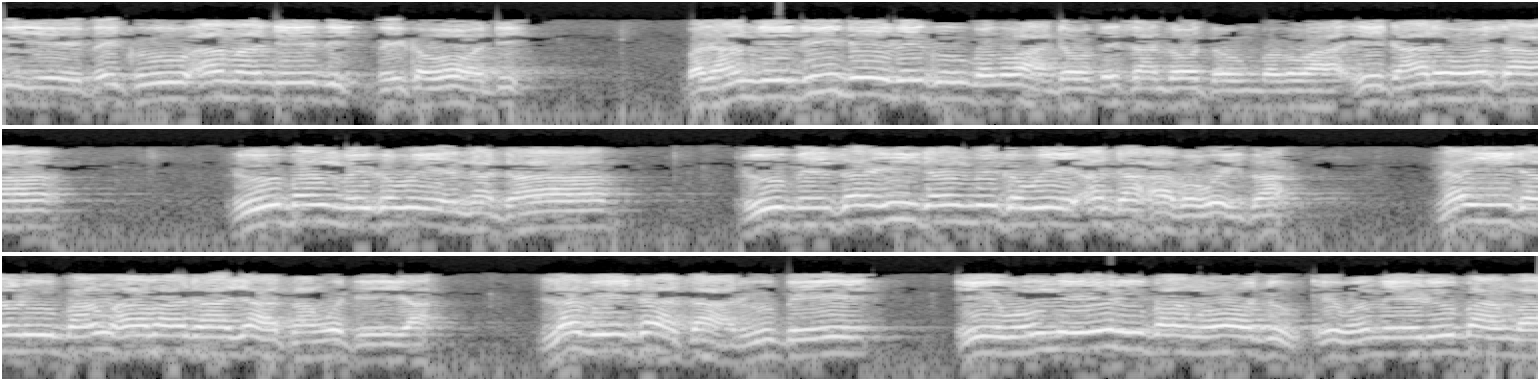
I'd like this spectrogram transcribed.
ကိယေဘိက္ခုအာမန္တေတိဘေကဝောတိ ပရံတိတိတေဘိက္ခုဘဂဝါတောကိစ္ဆံသောတုံဘဂဝါဧတာရောသာရူပံဘေကဝေအနတ္တာရူပိသဟိတံဘေကဝေအတ္တအဘဝိသနယိတံရူပံအာဘာဒာယသံဝတ္တေယလဗ္ဗေထသရူပေဧဝံမေရူပံဟောတုဧဝံမေရူပံဘာ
